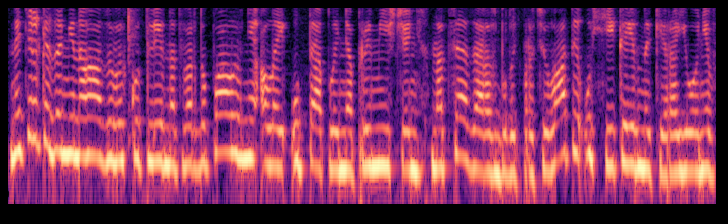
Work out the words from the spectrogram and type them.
Не тільки заміна газових котлів на твердопаливні, але й утеплення приміщень. На це зараз будуть працювати усі керівники районів.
